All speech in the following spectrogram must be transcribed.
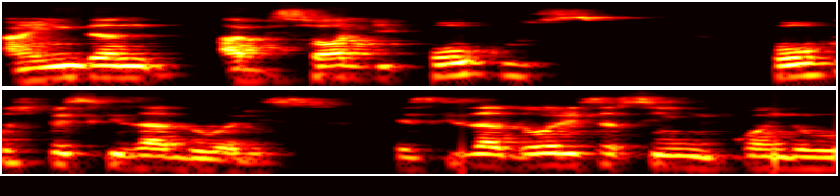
ainda absorve poucos poucos pesquisadores. Pesquisadores assim, quando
